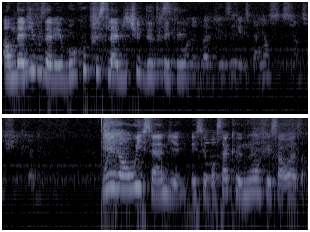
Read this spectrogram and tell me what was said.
à mon avis, vous avez beaucoup plus l'habitude de traiter. Pour ne pas biaiser l'expérience scientifique là, du coup. Oui, non, oui, c'est un biais. Et c'est pour ça que nous on fait ça au hasard.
